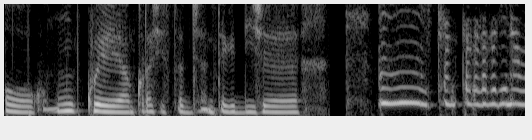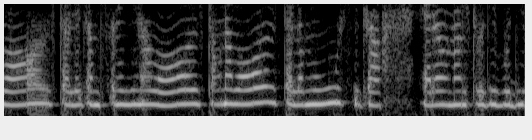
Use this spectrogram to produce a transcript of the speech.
O comunque ancora ci sta gente che dice il cantato di una volta, le canzoni di una volta, una volta la musica era un altro tipo di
